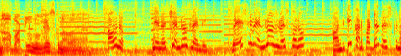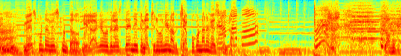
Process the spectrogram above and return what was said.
నా బట్టలు నువ్వేసుకున్నావా? అవును నేను వచ్చి ఎన్ని రోజులైంది? వేసినవి ఎన్ని రోజులు వేసుకోను? అందుకే కనపడ్డా ఆ, వేసుకున్నాను వేసుకుంటా వేసుకుంటావు. ఇలాగే వదిలేస్తే నీకు నచ్చినవని నాకు చెప్పకుండానే వేసుకుంటా. లోపలికి.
